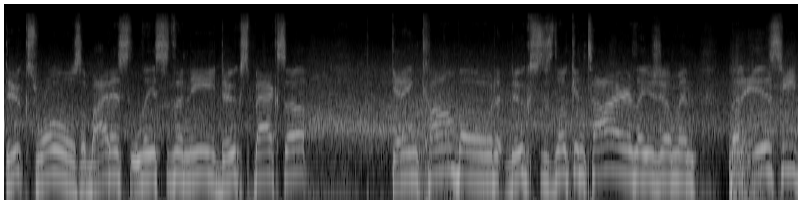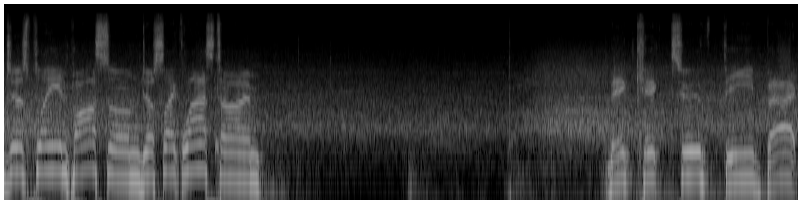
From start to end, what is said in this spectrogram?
Dukes rolls. Leads to the knee. Dukes backs up. Getting comboed. Dukes is looking tired, ladies and gentlemen. But is he just playing possum, just like last time? Big kick to the back.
